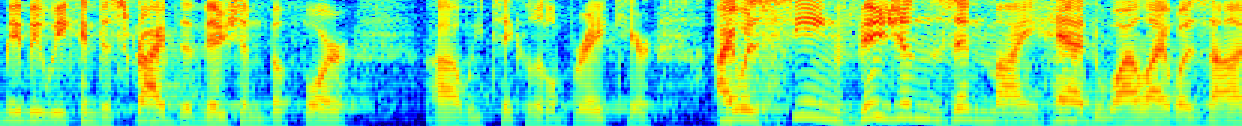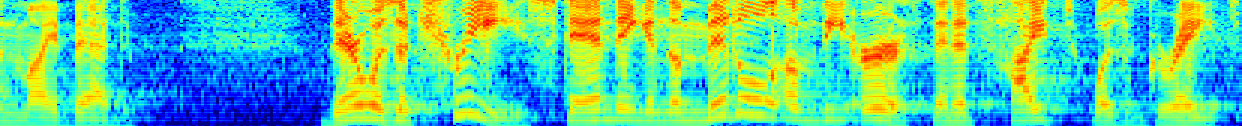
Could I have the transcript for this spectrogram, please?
Maybe we can describe the vision before uh, we take a little break here. I was seeing visions in my head while I was on my bed. There was a tree standing in the middle of the earth, and its height was great.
